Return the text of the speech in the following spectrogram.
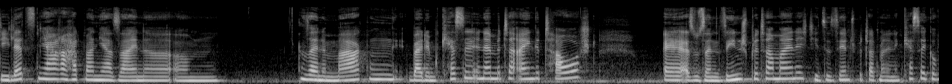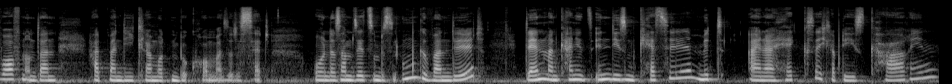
Die letzten Jahre hat man ja seine, ähm, seine Marken bei dem Kessel in der Mitte eingetauscht. Äh, also seine Sehensplitter meine ich. Diese Sehensplitter hat man in den Kessel geworfen und dann hat man die Klamotten bekommen, also das Set. Und das haben sie jetzt so ein bisschen umgewandelt, denn man kann jetzt in diesem Kessel mit einer Hexe, ich glaube, die hieß Karin,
